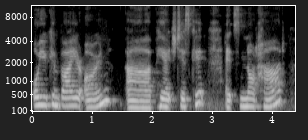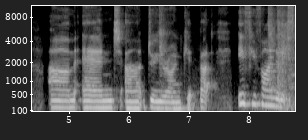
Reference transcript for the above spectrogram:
or you can buy your own uh, pH test kit. It's not hard um, and uh, do your own kit. But if you find that it's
